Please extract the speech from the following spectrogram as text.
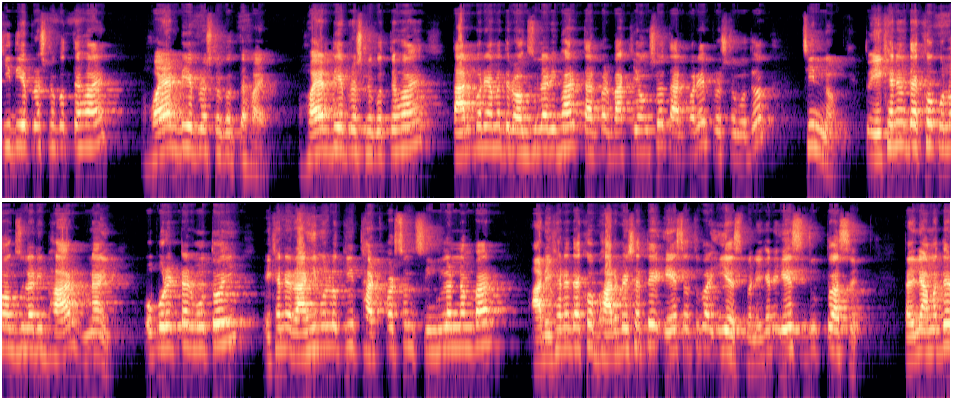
কি দিয়ে প্রশ্ন করতে হয়? হয়ার দিয়ে প্রশ্ন করতে হয়। হয়ার দিয়ে প্রশ্ন করতে হয়? তারপরে আমাদের অক্সিলারি ভার্ব তারপর বাকি অংশ, তারপরে প্রশ্নবোধক চিহ্ন। তো এখানেও দেখো কোনো অক্সিলারি ভার্ব নাই। ওপরেরটার মতোই, এখানে রাহিম হলো কি? থার্ড পারসন সিঙ্গুলার নাম্বার আর এখানে দেখো ভার্বের সাথে এস অথবা ইএস মানে এখানে এস যুক্ত আছে। তাইলে আমাদের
